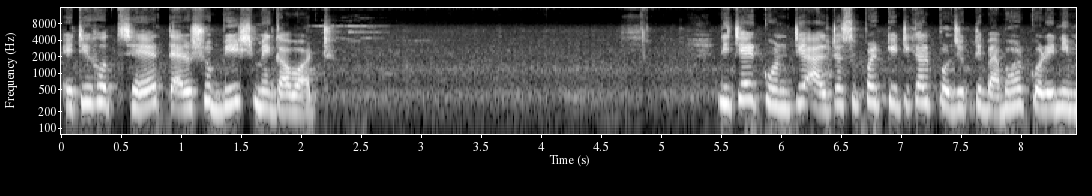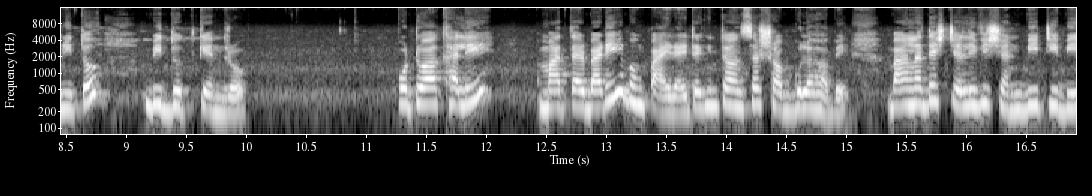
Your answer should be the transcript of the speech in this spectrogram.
এটি হচ্ছে তেরোশো বিশ মেগাওয়াট। নিচের কোনটি আল্ট্রা সুপার ক্রিটিক্যাল প্রযুক্তি ব্যবহার করে নির্মিত বিদ্যুৎ কেন্দ্র? পটুয়াখালী মাতারবাড়ি এবং পায়রা, এটা কিন্তু আনসার সবগুলো হবে। বাংলাদেশ টেলিভিশন, বিটিভি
